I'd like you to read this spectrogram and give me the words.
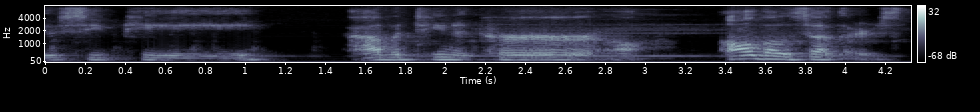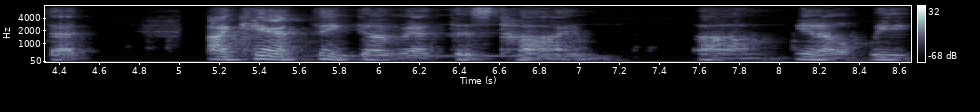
UCP, Albertina Kerr, all, all those others that I can't think of at this time. Um, you know, we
